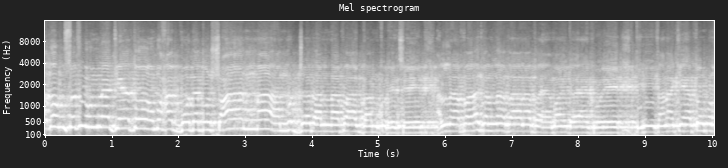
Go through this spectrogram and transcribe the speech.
আদম সফিউল্লাহকে এত মহাব্বত, এত সম্মান, মর্যাদা আল্লাহ পাক দান করেছে। আল্লাহ পাক, আল্লাহ তাআলা দয়াময় দয়া করে তিনি তানাকে এত বড়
